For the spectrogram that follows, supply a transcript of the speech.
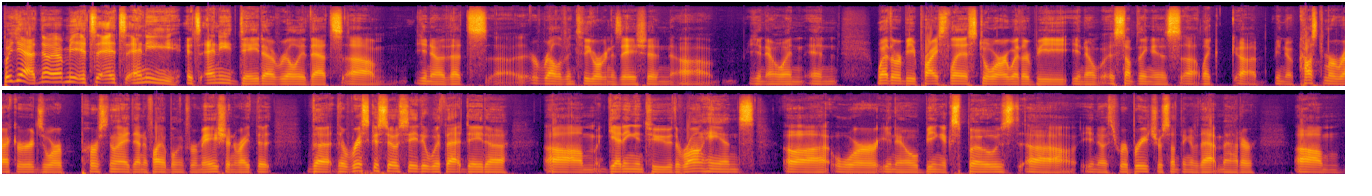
but yeah, no, I mean, it's it's any it's any data really that's um, you know that's uh, relevant to the organization. Uh, you know, and and whether it be price list or whether it be you know something is uh, like uh, you know customer records or personally identifiable information, right? The the the risk associated with that data um, getting into the wrong hands uh, or you know being exposed uh, you know through a breach or something of that matter. Um,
